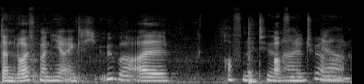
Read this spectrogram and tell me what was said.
Dann läuft man hier eigentlich überall Offene Türen. offene ein. Türen ja. an.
